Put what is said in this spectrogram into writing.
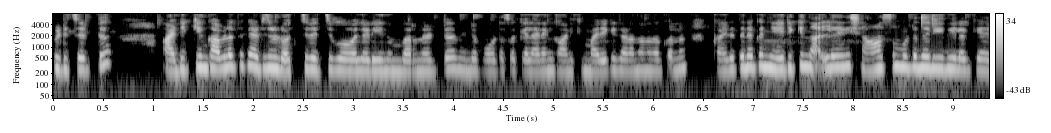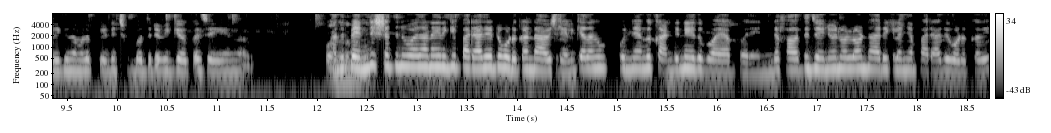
പിടിച്ചിട്ട് അടിക്കും കവളത്തൊക്കെ അടിച്ചിട്ടുണ്ട്. ഒച്ച വെച്ച് പോകലടി എന്നും പറഞ്ഞിട്ട് നിന്റെ ഫോട്ടോസൊക്കെ എല്ലാവരും കാണിക്കും. മരിക്ക് കിടന്നെന്നൊക്കെ പറഞ്ഞു കരുത്തിനൊക്കെ ഞെരിക്കും നല്ല രീതിയിൽ ശ്വാസം മുട്ടുന്ന രീതിയിലൊക്കെ ആയിരിക്കും നമ്മൾ പിടിച്ച് ഉപദ്രവിക്കുകയൊക്കെ ചെയ്യുന്നത്. അതിപ്പോ എന്റെ ഇഷ്ടത്തിന് പോയതാണെങ്കിൽ എനിക്ക് പരാതിയായിട്ട് കൊടുക്കേണ്ട ആവശ്യമില്ല. എനിക്ക് അതങ്ങ് കുഞ്ഞെ അങ്ങ് കണ്ടിന്യൂ ചെയ്ത് പോയാൽ പോരെ. എന്റെ ഭാഗത്ത് ജെന്യൂൻ ഉള്ളതുകൊണ്ടായിരിക്കില്ല ഞാൻ പരാതി കൊടുക്കാതെ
